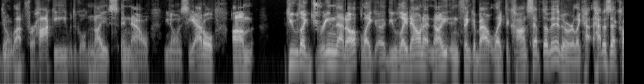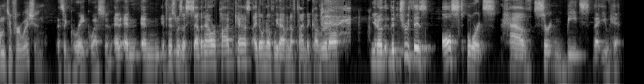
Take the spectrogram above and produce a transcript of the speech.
did a mm-hmm. lot for hockey with the golden knights and now you know in seattle. Um do you like dream that up? Like uh, do you lay down at night and think about like the concept of it? Or like how, how does that come to fruition that's a great question. And and and if this was a seven hour podcast, I don't know if we'd have enough time to cover it all. you know, the, the truth is all sports have certain beats that you hit.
